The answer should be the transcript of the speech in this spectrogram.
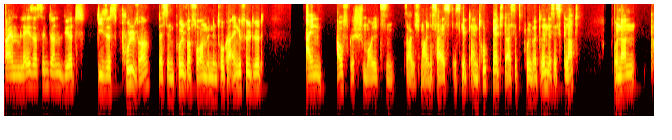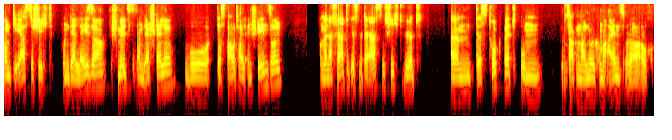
Beim Lasersintern wird dieses Pulver, das in Pulverform in den Drucker eingefüllt wird, ein aufgeschmolzen, sage ich mal. Das heißt, es gibt ein Druckbett, da ist jetzt Pulver drin, das ist glatt und dann kommt die erste Schicht und der Laser schmilzt an der Stelle, wo das Bauteil entstehen soll und wenn er fertig ist mit der ersten Schicht, wird ähm, das Druckbett um, sagen wir mal, 0,1 oder auch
